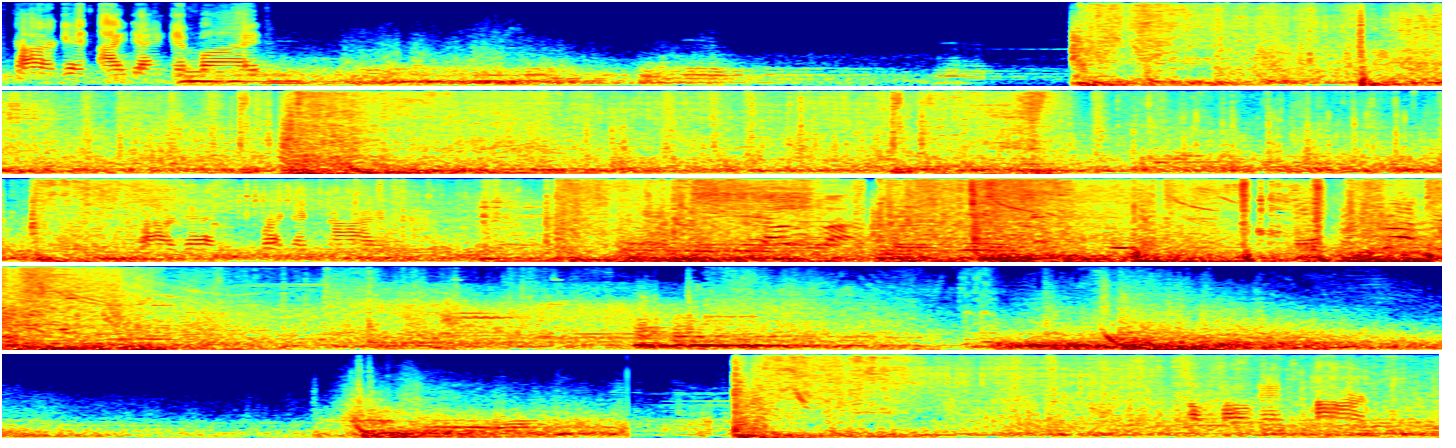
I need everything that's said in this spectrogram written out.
Target identified. Target recognized. Over. Opponent armed.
